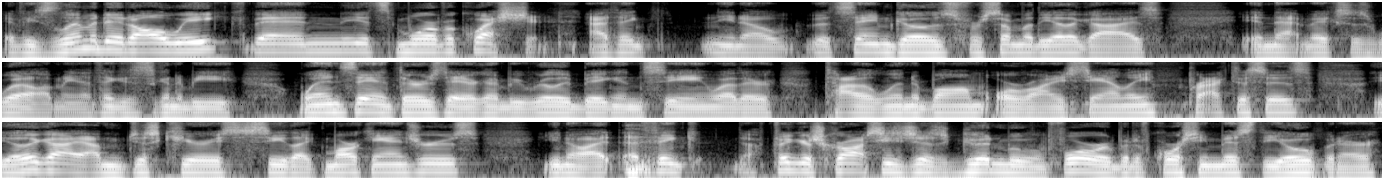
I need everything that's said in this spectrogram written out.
If he's limited all week, then it's more of a question. I think you know the same goes for some of the other guys in that mix as well. I mean, I think it's going to be Wednesday and Thursday are going to be really big in seeing whether Tyler Linderbaum or Ronnie Stanley practices. The other guy, I'm just curious to see like Mark Andrews. You know, I, I think uh, fingers crossed he's just good moving forward. But of course, he missed the opener,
